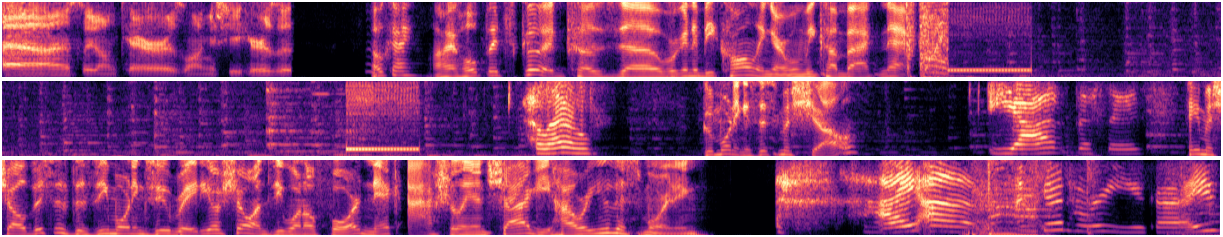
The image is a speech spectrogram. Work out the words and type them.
I honestly don't care as long as she hears it. Okay, I hope it's good because uh, we're going to be calling her when we come back next. Hello. Good morning. Is this Michelle? Yeah, this is. Hey, Michelle, this is the Z Morning Zoo radio show on Z104. Nick, Ashley, and Shaggy. How are you this morning? Hi, um, I'm good. How are you guys?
